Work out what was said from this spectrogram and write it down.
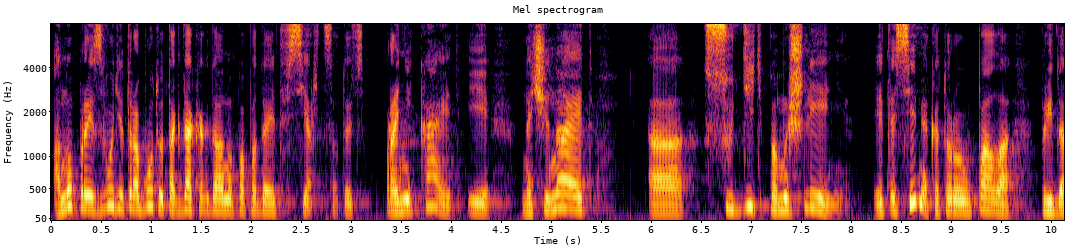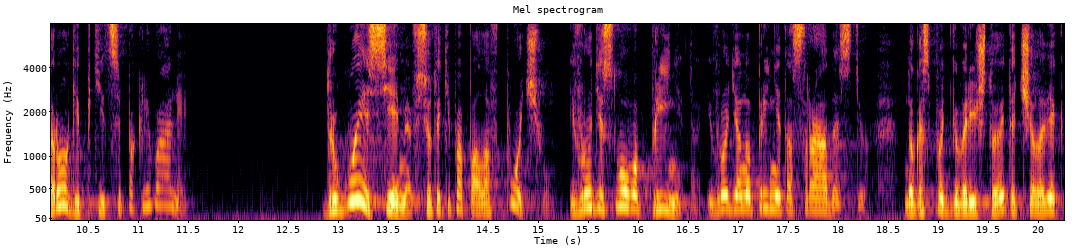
оно производит работу тогда, когда оно попадает в сердце, то есть проникает и начинает э, судить помышления. И это семя, которое упало при дороге, птицы поклевали. Другое семя все-таки попало в почву. И вроде слово принято, и вроде оно принято с радостью. Но Господь говорит, что этот человек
